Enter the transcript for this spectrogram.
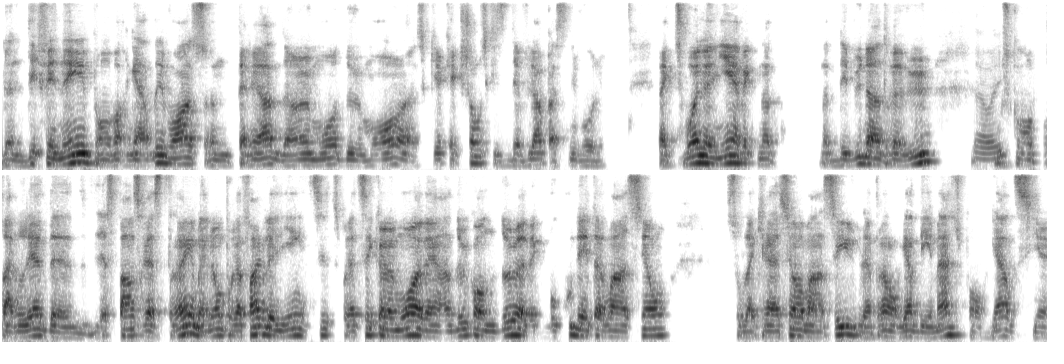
le définir, puis on va regarder, voir sur une période d'un mois, deux mois, est-ce qu'il y a quelque chose qui se développe à ce niveau-là. Fait que tu vois le lien avec notre, début d'entrevue, ben où qu'on parlait de, l'espace restreint, mais ben là, on pourrait faire le lien. Tu, sais, tu pratiques un mois avec, en deux contre deux avec beaucoup d'interventions sur la création avancée. Puis après, on regarde des matchs, puis on regarde s'il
